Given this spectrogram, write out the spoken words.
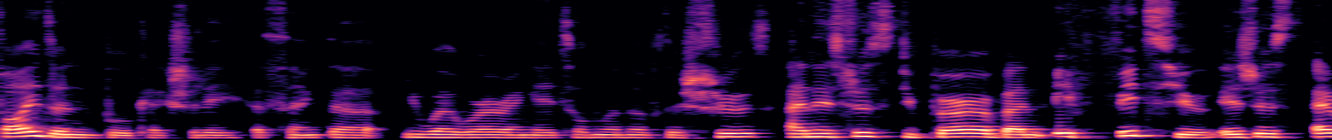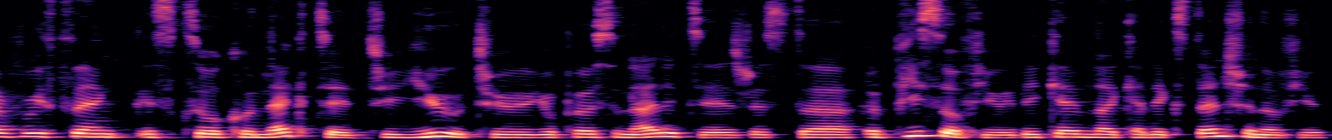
Phaidon book, actually. I think that you were wearing it on one of the shoots. And it's just superb and it fits you. It's just everything is so connected to you, to your personality. It's just a, a piece of you. It became like an extension of you.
